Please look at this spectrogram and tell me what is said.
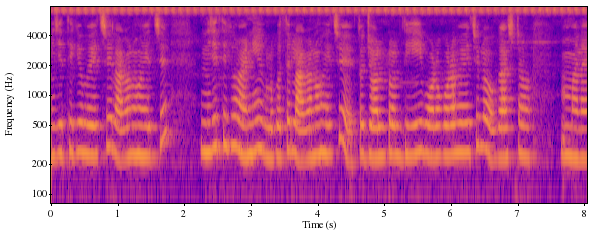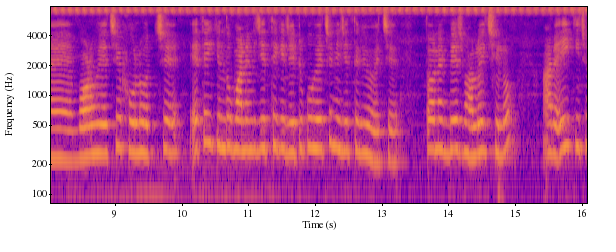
নিজে থেকে হয়েছে, লাগানো হয়েছে, নিজে থেকে হয়নি, এগুলোকে লাগানো হয়েছে। তো জল টল দিয়েই বড় করা হয়েছিল, গাছটা মানে বড় হয়েছে, ফুল হচ্ছে, এতেই কিন্তু মানে নিজের থেকে যেটুকু হয়েছে নিজের থেকে হয়েছে। তো অনেক বেশ ভালোই ছিল। আর এই কিছু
